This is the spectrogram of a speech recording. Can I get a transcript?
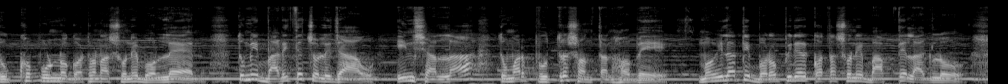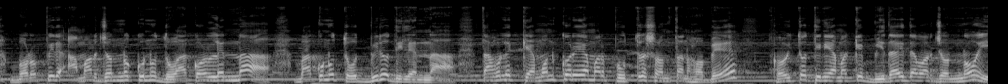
দুঃখপূর্ণ ঘটনা শুনে বললেন, তুমি বাড়িতে চলে যাও ইনশাল্লাহ তোমার পুত্র সন্তান হবে। মহিলাটি বড়পীরের কথা শুনে ভাবতে লাগল, বড়পীর আমার জন্য কোনো দোয়া করলেন না বা কোনো তদবিরও দিলেন না, তাহলে কেমন করে আমার পুত্র সন্তান হবে? হয়তো তিনি আমাকে বিদায় দেওয়ার জন্যই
